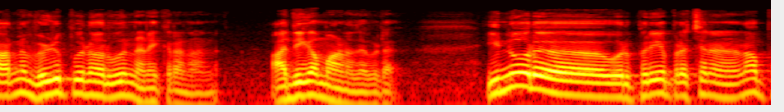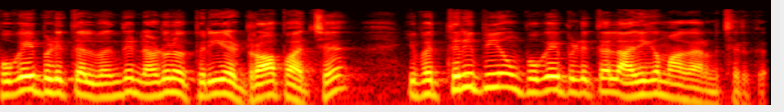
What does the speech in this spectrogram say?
காரணம் விழிப்புணர்வுன்னு நினைக்கிறேன் நான். அதிகமானதை விட. இன்னொரு ஒரு பெரிய பிரச்சனை என்னென்னா புகைப்பிடித்தல் வந்து நடுவில் பெரிய ட்ராப் ஆச்சு. இப்போ திருப்பியும் புகைப்பிடித்தல் அதிகமாக ஆரம்பிச்சிருக்கு.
